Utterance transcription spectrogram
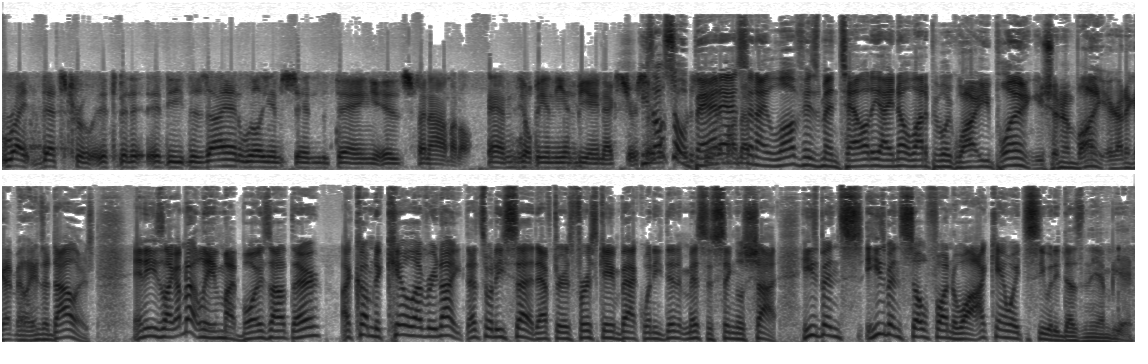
Right, that's true. It's been the the Zion Williamson thing is phenomenal, and he'll be in the NBA next year. He's look also forward to seeing him on badass, and I love his mentality. I know a lot of people are like, "Why are you playing? You shouldn't play. You're gonna get millions of dollars." And he's like, "I'm not leaving my boys out there. I come to kill every night." That's what he said after his first game back when he didn't miss a single shot. He's been he's been so fun to watch. I can't wait to see what he does in the NBA.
